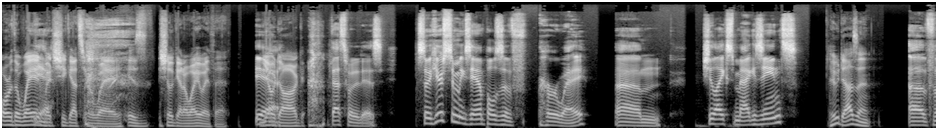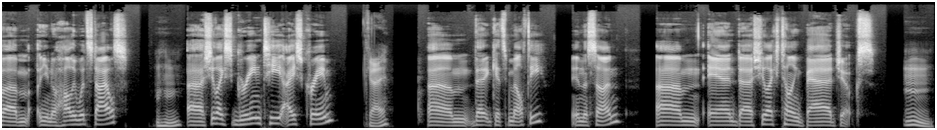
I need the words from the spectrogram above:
or the way in Yeah. which she gets her way is she'll get away with it. yeah, Yo, dog. That's what it is. So here's some examples of her way. Um she likes magazines Who doesn't? of um you know Hollywood styles. hmm Uh, she likes green tea ice cream Okay. um, that it gets melty in the sun. Um, and uh, she likes telling bad jokes. Mm.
